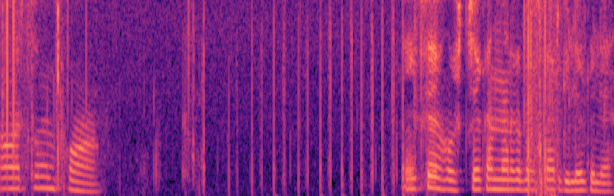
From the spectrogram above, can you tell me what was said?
Artı 10 puan. Neyse hoşçakalın arkadaşlar güle güle.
